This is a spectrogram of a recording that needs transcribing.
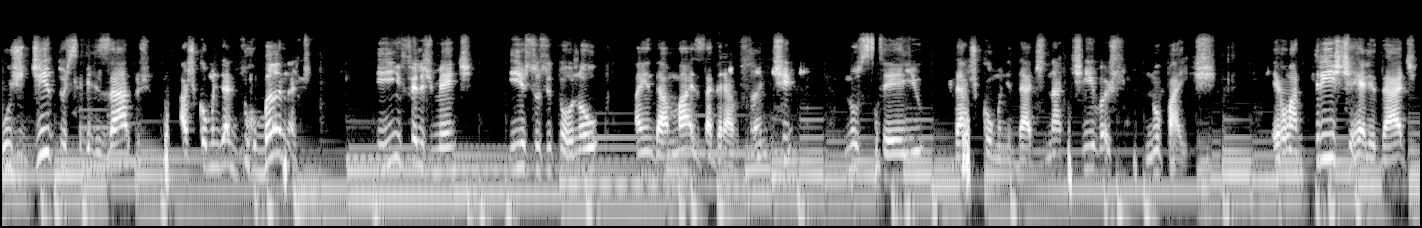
os ditos civilizados, as comunidades urbanas. E, infelizmente, isso se tornou ainda mais agravante no seio das comunidades nativas no país. É uma triste realidade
